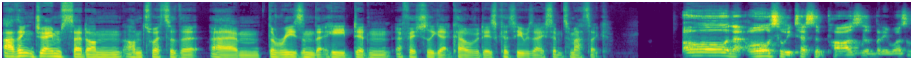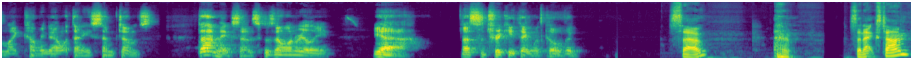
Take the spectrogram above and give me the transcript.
I think James said on on Twitter that um, the reason that he didn't officially get COVID is because he was asymptomatic. Oh, that oh, so he tested positive, but he wasn't like coming down with any symptoms. That makes sense because no one really. Yeah, that's the tricky thing with COVID. So, so next time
